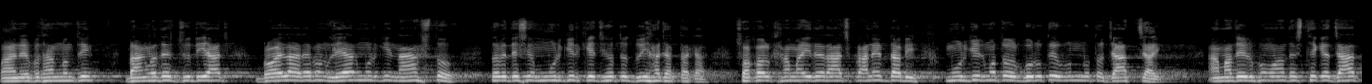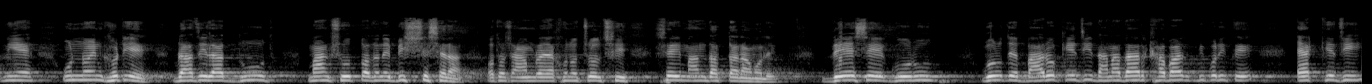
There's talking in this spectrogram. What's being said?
মাননীয় প্রধানমন্ত্রী, বাংলাদেশ যদি আজ ব্রয়লার এবং লেয়ার মুরগি না আসতো, তবে দেশে মুরগির কেজি হতো দুই হাজার টাকা। সকল খামাইদের আজ প্রাণের দাবি, মুরগির মতো গরুতে উন্নত জাত চাই। আমাদের উপমহাদেশ থেকে জাত নিয়ে উন্নয়ন ঘটিয়ে ব্রাজিল আর দুধ মাংস উৎপাদনে বিশ্বে সেরা, অথচ আমরা এখনও চলছি সেই মানদাত্তার আমলে। দেশে গরু, গরুতে বারো কেজি দানাদার খাবার বিপরীতে এক কেজি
